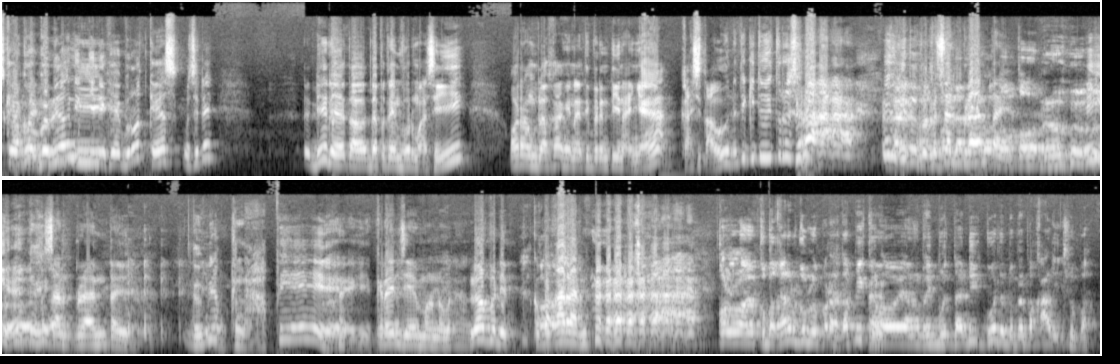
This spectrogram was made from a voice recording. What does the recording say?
Kayak gue, gue bilang nih jadi kayak broadcast, maksudnya dia udah tahu dapat informasi, orang belakangnya nanti berhenti nanya, kasih tahu, nanti gitu terus. pesan, gitu terus. pesan berantai. Bro. iya. Pesan berantai. Gue bilang kenapa ya gitu. Keren sih emang nomor. Lu apa, Dit? Kebakaran. Kalau kebakaran gue belum pernah, tapi kalau yang ribut tadi gue udah beberapa kali, sumpah.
